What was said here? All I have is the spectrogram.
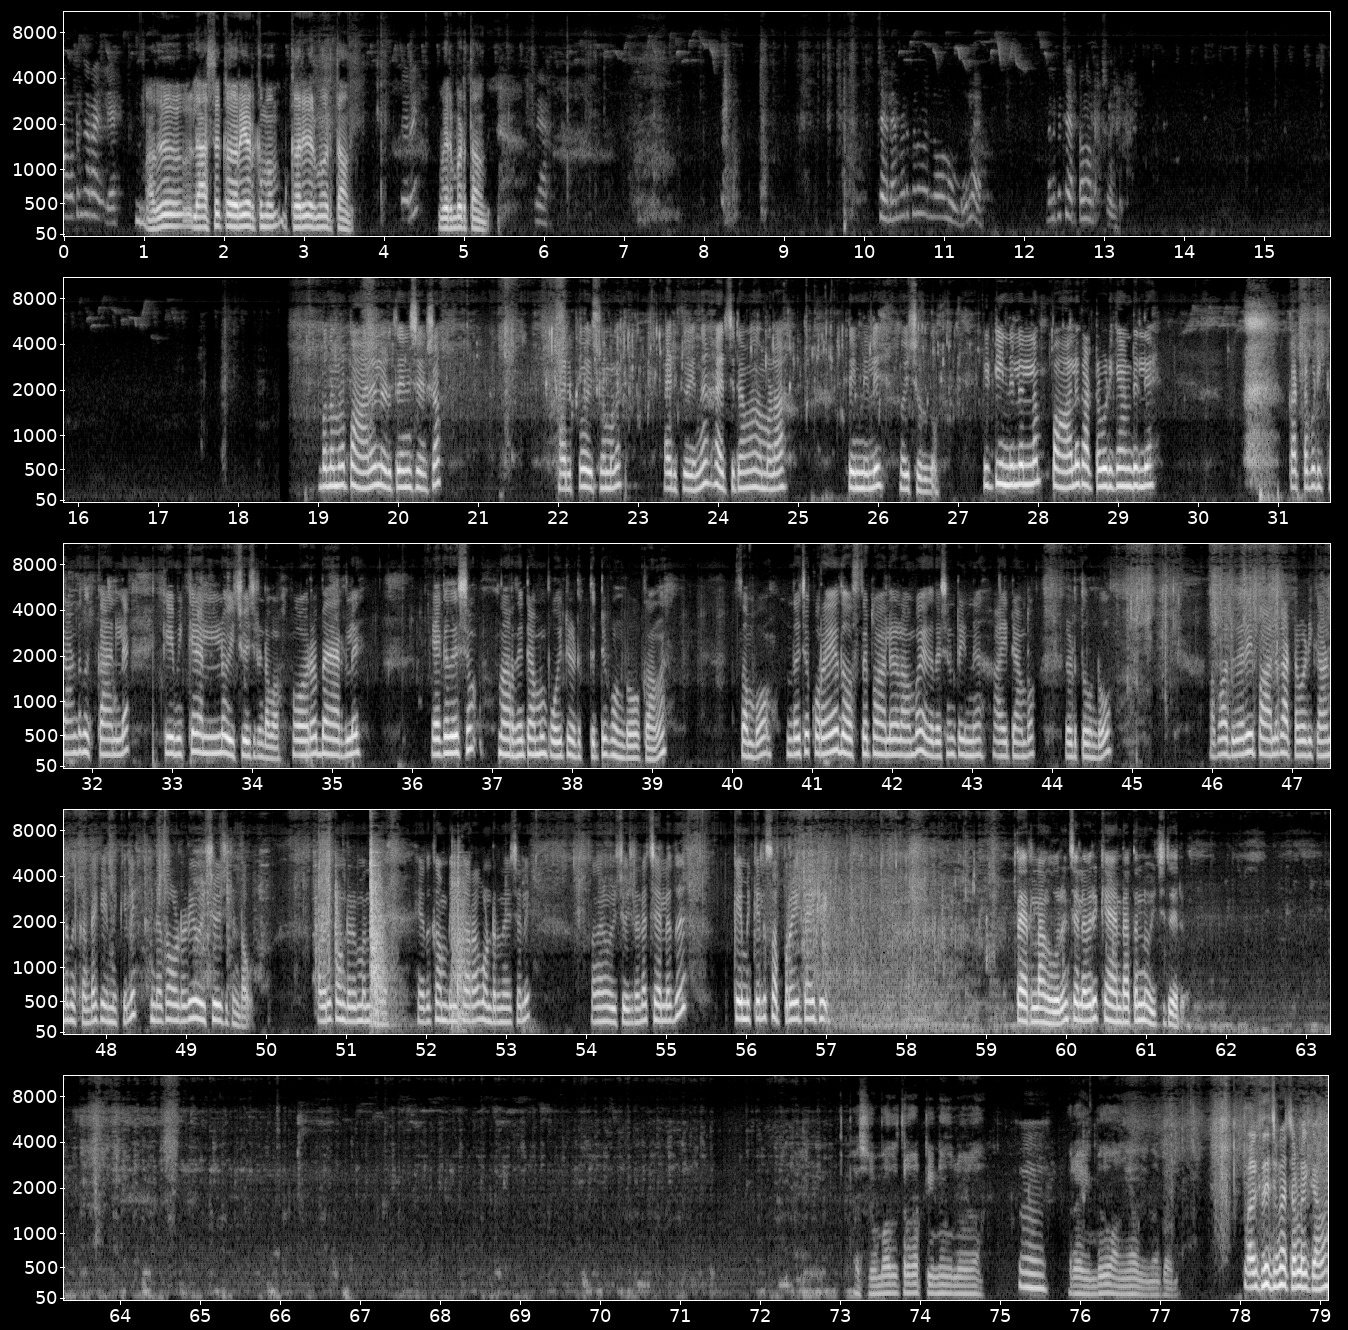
അങ്ങോട്ടും കയറാനില്ലേ അത് ലാസ്റ്റ് കയറി എടുക്കുമ്പം കയറി വരുമ്പോൾ എടുത്താൽ മതി. വരുമ്പോ വരുമ്പോൾ എടുത്താൽ മതി ചില മരത്തിന് നല്ലോണം ഉണ്ട് അല്ലേ? ഇതിലിപ്പോ ചിരട്ട നിറച്ചുണ്ട്. അപ്പോൾ നമ്മൾ പാലെല്ലാം എടുത്തതിന് ശേഷം അരിപ്പ് ഒഴിച്ച് നമ്മൾ അരിപ്പ് ചെയ്യുന്ന അരിച്ചിട്ടാകുമ്പോൾ നമ്മൾ ആ ടിന്നിൽ ഒഴിച്ചു കൊടുക്കും. ഈ ടിന്നിലെല്ലാം പാൽ കട്ട പിടിക്കാണ്ടില്ലേ? കട്ട പിടിക്കാണ്ട് നിൽക്കാനുള്ള കെമിക്കലെല്ലാം ഒഴിച്ച് വെച്ചിട്ടുണ്ടാവുക ഓരോ ബാരൽ ഏകദേശം നിറഞ്ഞിട്ടാകുമ്പോൾ പോയിട്ട് എടുത്തിട്ട് കൊണ്ടുപോക്കാണ് സംഭവം. എന്താ വെച്ചാൽ കുറേ ദിവസത്തെ പാലുകളാകുമ്പോൾ ഏകദേശം ടിന്ന് ആയിട്ടാകുമ്പോൾ എടുത്തു കൊണ്ടുപോകും. അപ്പോൾ അതുവരെ ഈ പാൽ കട്ട പിടിക്കാണ്ട് നിൽക്കേണ്ട കെമിക്കൽ ഇതിന്റെ അകത്ത് ഓൾറെഡി ഒഴിച്ച് വെച്ചിട്ടുണ്ടാവും. അവർ കൊണ്ടുവരുമ്പോൾ തന്നെ ഏത് കമ്പനിക്കാരാണ് കൊണ്ടുവരുന്നത് വെച്ചാൽ അങ്ങനെ ഒഴിച്ച് വെച്ചിട്ടുണ്ട്. ചിലത് കെമിക്കൽ സെപ്പറേറ്റ് ആയിട്ട് തരലാന്ന് പോലും ചിലവർ ക്യാൻഡാ തന്നെ ഒഴിച്ച് തരും. ഇത്ര ഉം. ഒരു അമ്പത് വാങ്ങിയാൽ മതി പച്ചവെള്ളം ഒഴിക്കാമോ?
